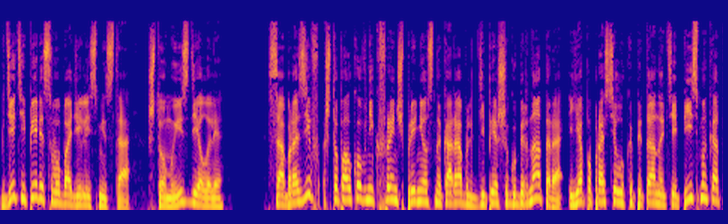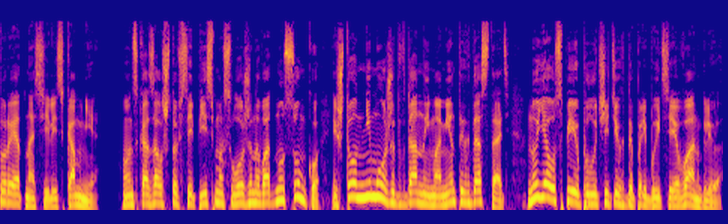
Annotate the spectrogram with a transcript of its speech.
где теперь освободились места, что мы и сделали. Сообразив, что полковник Френч принес на корабль депеши губернатора, я попросил у капитана те письма, которые относились ко мне. Он сказал, что все письма сложены в одну сумку и что он не может в данный момент их достать, но я успею получить их до прибытия в Англию.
